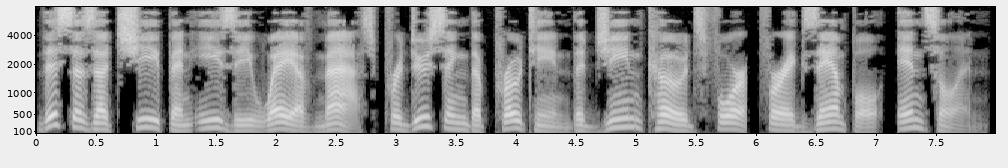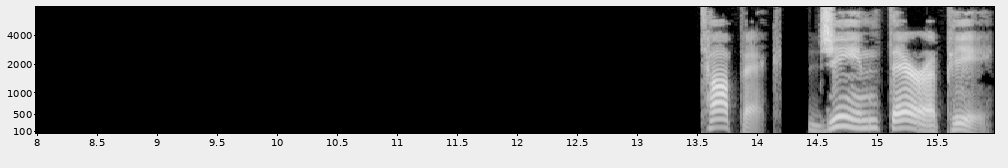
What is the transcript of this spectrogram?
This is a cheap and easy way of mass-producing the protein the gene codes for, for example, insulin. Topic: Gene therapy.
